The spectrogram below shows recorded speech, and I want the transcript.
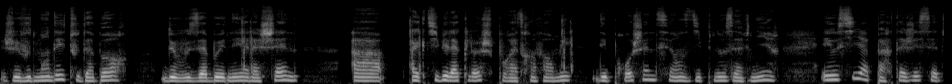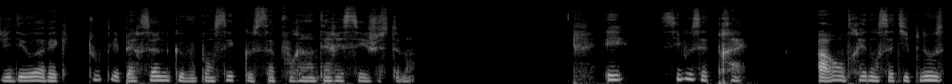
je vais vous demander tout d'abord de vous abonner à la chaîne, à activer la cloche pour être informé des prochaines séances d'hypnose à venir et aussi à partager cette vidéo avec toutes les personnes que vous pensez que ça pourrait intéresser justement. Et si vous êtes prêt à rentrer dans cette hypnose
